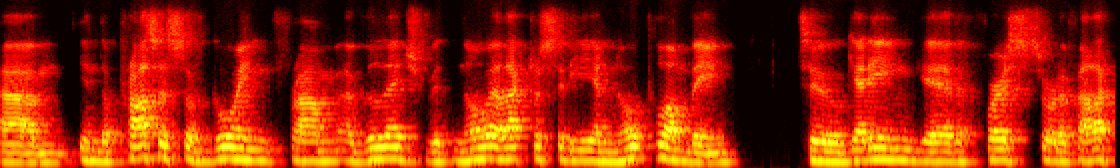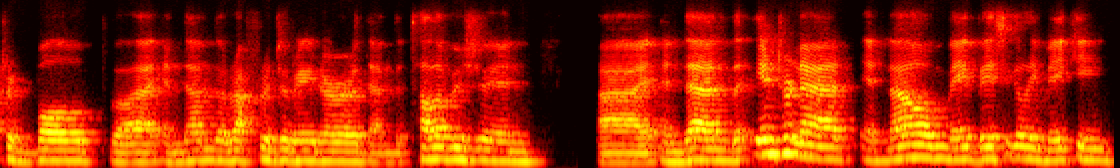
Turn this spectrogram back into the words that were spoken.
um, in the process of going from a village with no electricity and no plumbing to getting uh, the first sort of electric bulb uh, and then the refrigerator, then the television, uh, and then the internet, and now may basically making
